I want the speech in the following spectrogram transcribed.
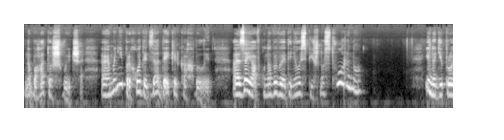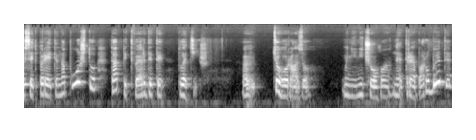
набагато швидше. Е, Мені приходить за декілька хвилин. Е, Заявку на виведення успішно створено. Іноді просять перейти на пошту та підтвердити платіж. Е, Цього разу мені нічого не треба робити,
